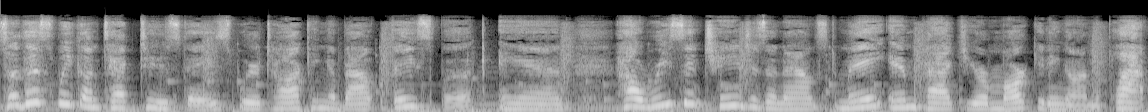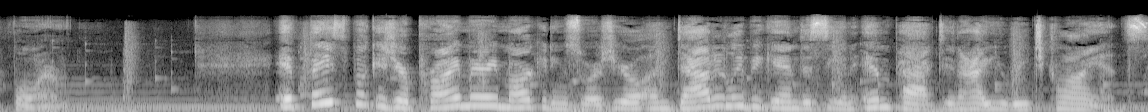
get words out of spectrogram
So, this week on Tech Tuesdays, we're talking about Facebook and how recent changes announced may impact your marketing on the platform. If Facebook is your primary marketing source, you'll undoubtedly begin to see an impact in how you reach clients.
